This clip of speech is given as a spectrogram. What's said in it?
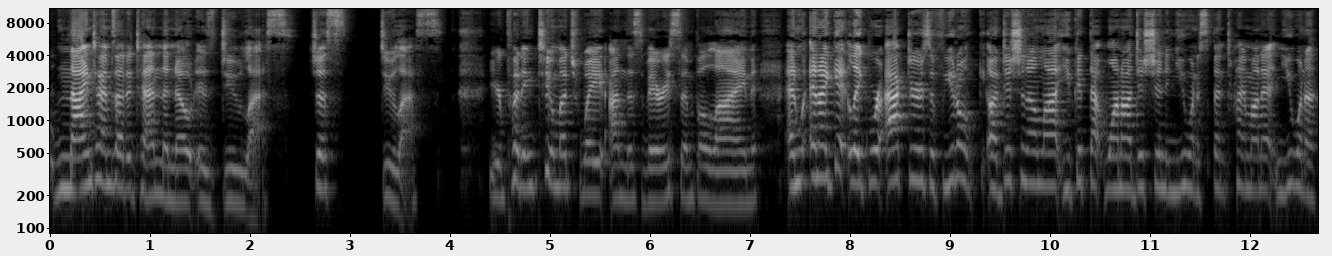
nine times out of ten the note is do less just do less. You're putting too much weight on this very simple line. And and i get like we're actors if you don't audition a lot you get that one audition and you want to spend time on it and you want to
